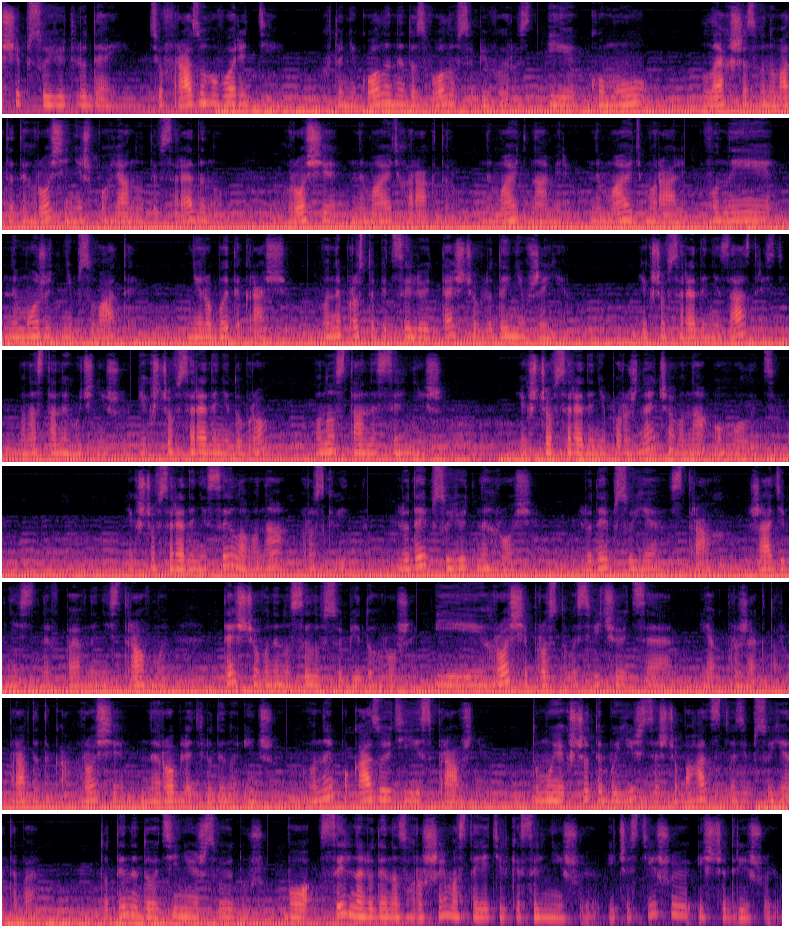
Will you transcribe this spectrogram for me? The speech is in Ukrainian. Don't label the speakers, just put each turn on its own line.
Гроші псують людей. Цю фразу говорять ті, хто ніколи не дозволив собі вирости. І кому легше звинуватити гроші, ніж поглянути всередину, гроші не мають характеру, не мають намірів, не мають моралі. Вони не можуть ні псувати, ні робити краще. Вони просто підсилюють те, що в людині вже є. Якщо всередині заздрість, вона стане гучнішою. Якщо всередині добро, воно стане сильнішим. Якщо всередині порожнеча, вона оголиться. Якщо всередині сила, вона розквітне. Людей псують не гроші, людей псує страх, жадібність, невпевненість, травми, те, що вони носили в собі до грошей. І гроші просто висвічують це як прожектор. Правда така, гроші не роблять людину іншою. Вони показують її справжньою. Тому, якщо ти боїшся, що багатство зіпсує тебе, то ти недооцінюєш свою душу. Бо сильна людина з грошима стає тільки сильнішою, і чистішою, і щедрішою.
